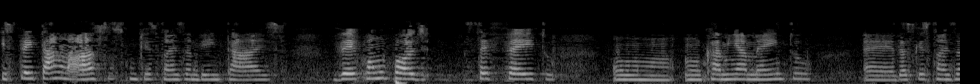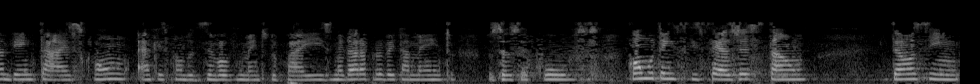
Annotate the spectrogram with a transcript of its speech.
estreitar laços com questões ambientais, ver como pode ser feito um, um caminhamento é, das questões ambientais com a questão do desenvolvimento do país, melhor aproveitamento dos seus recursos, como tem que ser a gestão. Então, assim,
